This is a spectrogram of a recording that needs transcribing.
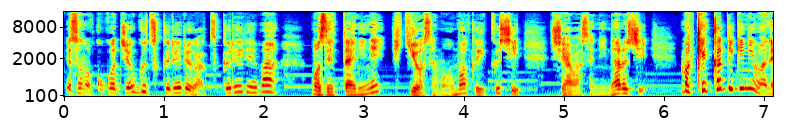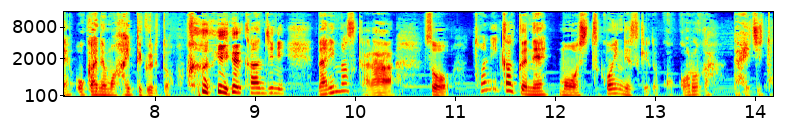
で、その心地よく作れるが作れれば、もう絶対にね、引き寄せもうまくいくし、幸せになるし、まあ結果的にはね、お金も入ってくると いう感じになりますから、そう、とにかくね、もうしつこいんですけど、心が大事と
